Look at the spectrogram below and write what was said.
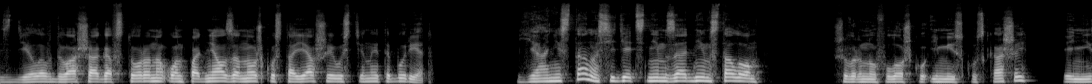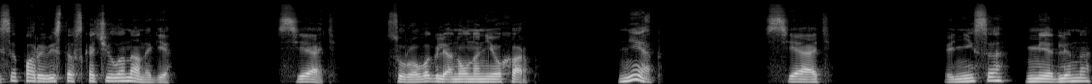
Сделав два шага в сторону, он поднял за ножку стоявший у стены табурет. «Я не стану сидеть с ним за одним столом!» Швырнув ложку и миску с кашей, Эниса порывисто вскочила на ноги. «Сядь!» – сурово глянул на нее Харп. «Нет!» «Сядь!» Эниса медленно,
